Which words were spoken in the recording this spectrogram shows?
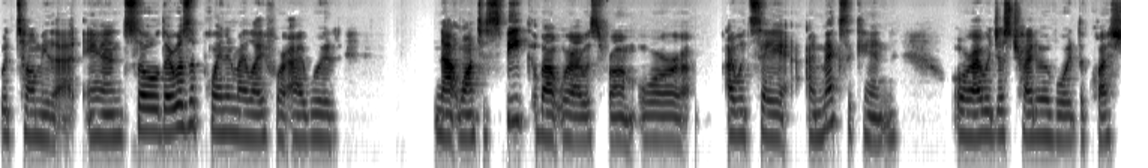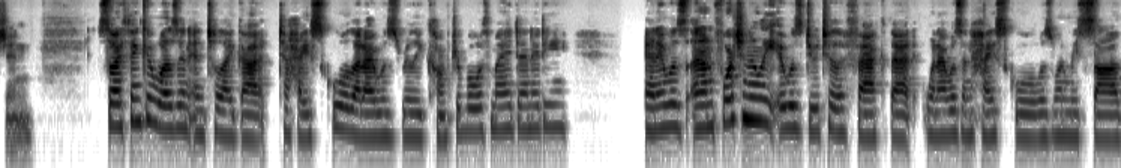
would tell me that, and so there was a point in my life where I would not want to speak about where I was from, or I would say I'm Mexican, or I would just try to avoid the question. So I think it wasn't until I got to high school that I was really comfortable with my identity. And it was, and unfortunately, it was due to the fact that when I was in high school was when we saw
